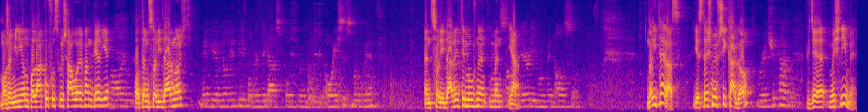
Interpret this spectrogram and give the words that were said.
Może milion Polaków usłyszało Ewangelię, potem Solidarność? And Solidarity Movement, yeah. No i teraz jesteśmy w Chicago, gdzie myślimy,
